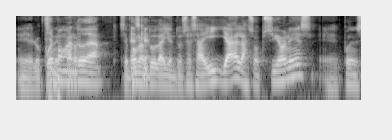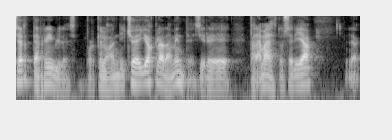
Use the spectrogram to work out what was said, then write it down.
eh, lo Se ponga en duda. se Es ponga en que- duda y entonces ahí ya las opciones eh, pueden ser terribles, porque lo han dicho ellos claramente. Es decir, eh, para más, esto sería la-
